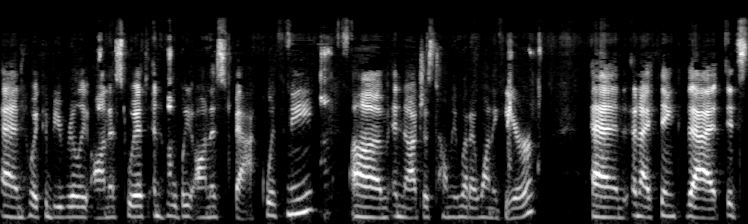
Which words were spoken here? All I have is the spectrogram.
and who I can be really honest with and who will be honest back with me um, and not just tell me what I want to hear. And and I think that it's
